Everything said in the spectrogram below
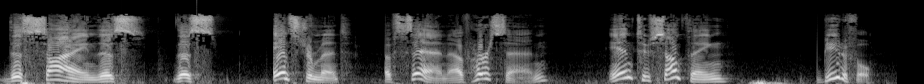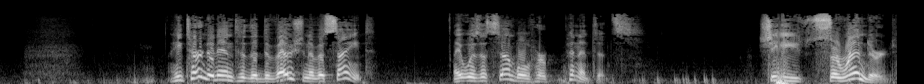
this sign, this, this instrument of sin, of her sin, into something beautiful. He turned it into the devotion of a saint. It was a symbol of her penitence. She surrendered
